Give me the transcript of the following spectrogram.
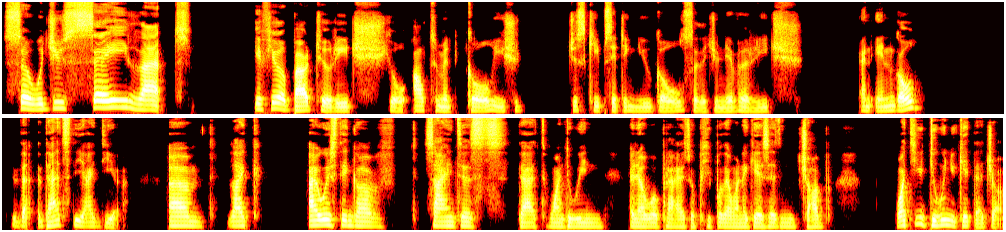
So, would you say that if you're about to reach your ultimate goal, you should just keep setting new goals so that you never reach an end goal? That that's the idea. Um, like I always think of scientists that want to win a Nobel Prize or people that want to get a certain job. What do you do when you get that job?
